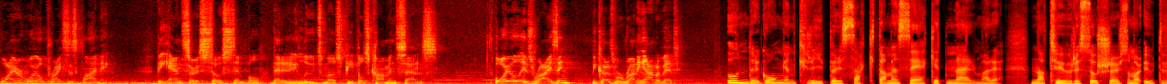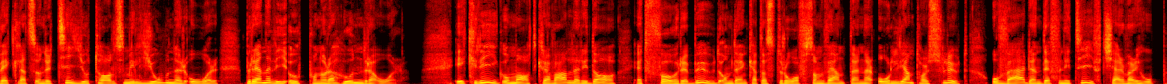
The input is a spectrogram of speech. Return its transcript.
Why are oil prices climbing? The answer is so simple that it eludes most people's common sense. Oil is rising because we're running out of it. Undergången kryper sakta men säkert närmare. Naturresurser som har utvecklats under tiotals miljoner år bränner vi upp på några hundra år. Är krig och matkravaller idag ett förebud om den katastrof som väntar när oljan tar slut och världen definitivt kärvar ihop?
